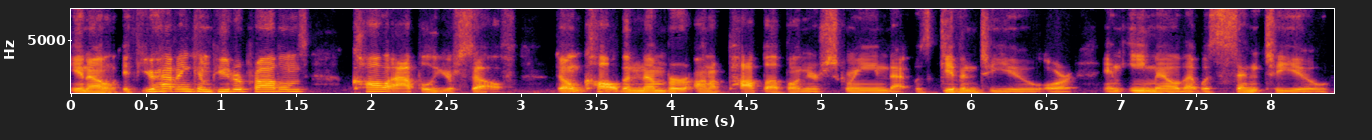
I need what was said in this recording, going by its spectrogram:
you know if you're having computer problems call apple yourself. Don't call the number on a pop-up on your screen that was given to you or an email that was sent to you.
